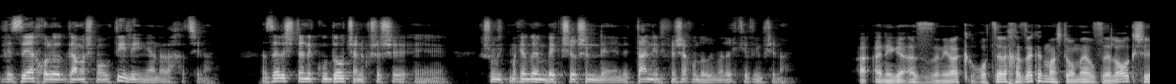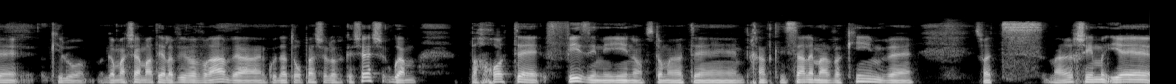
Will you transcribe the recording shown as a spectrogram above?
וזה יכול להיות גם משמעותי לעניין הלחץ שלנו. אז אלה שתי נקודות שאני חושב שחשוב להתמקד בהם בהקשר של אה, נתניה לפני שאנחנו מדברים על הרכבים שלנו. אני אז אני רק רוצה לחזק את מה שאתה אומר זה לא רק שכאילו גם מה שאמרתי על אביב אברהם והנקודת תורפה שלו כשש הוא גם פחות uh, פיזי מאינו זאת אומרת uh, מבחינת כניסה למאבקים ו... זאת אומרת מעריך שאם יהיה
